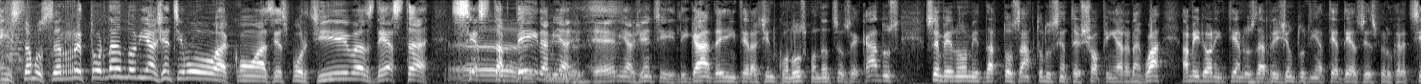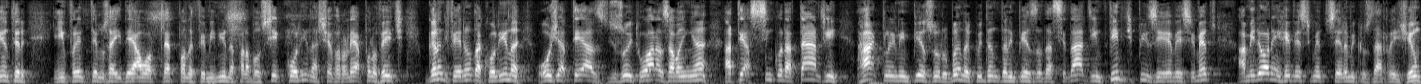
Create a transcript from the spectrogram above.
Bem, estamos retornando, minha gente boa, com as esportivas desta sexta-feira, minha, é, minha gente ligada aí, interagindo conosco, mandando seus recados, sempre em nome da Tosato do Center Shopping Araranguá, a melhor em termos da região, tudo em até 10 vezes pelo Credit Center. Em frente temos a Ideal Atleta Pala Feminina para você, Colina Chevrolet, aproveite, Grande Feirão da Colina, hoje até às 18 horas, amanhã até às 5 da tarde, Hackley Limpeza Urbana, cuidando da limpeza da cidade, Infinity Pisos e Revestimentos, a melhor em revestimentos cerâmicos da região,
